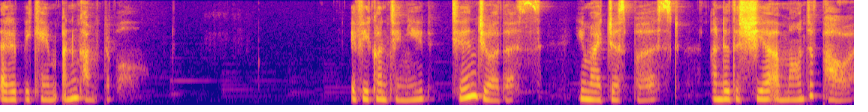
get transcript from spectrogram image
that it became uncomfortable. If he continued to endure this, he might just burst under the sheer amount of power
